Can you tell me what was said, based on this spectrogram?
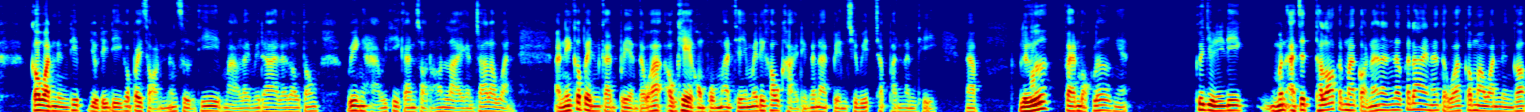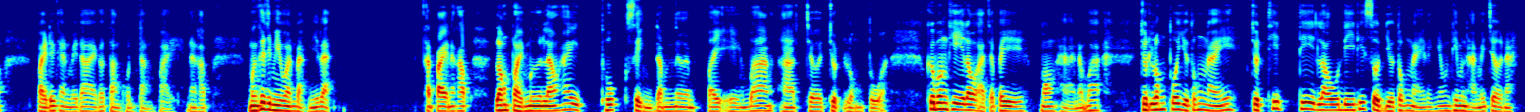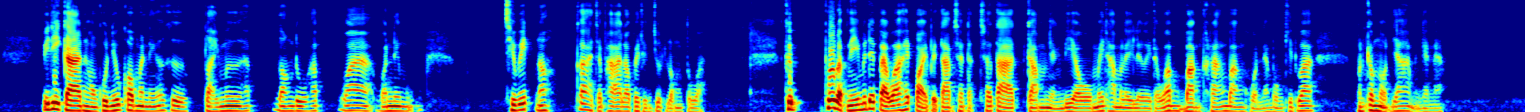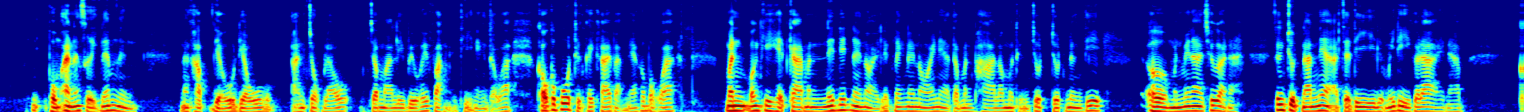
ก็วันหนึ่งที่อยู่ดีๆ ก็ไปสอนหนังสือที่มหาลัยไม่ได้ แล้วเราต้องวิ่งหาวิธีการสอนออนไลน์กันจ้าละวัน อันนี้ก็เป็นการเปลี่ยนแต่ว่าโอเคของผมอาจจะยังไม่ได้เข้าขายถึงขนาดเปลี่ยนชีวิตฉับพลันทันทีนะครับ หรือแฟนบอกเลิกเงี้ยคืออยู่ดีๆ มันอาจจะทะเลาะกกันมาก่อนนั้นแล้วก็ได้นะ แต่ว่าก็มาวันหนึ่งก็ไปด้วยกันไม่ได้ก็ต่างคนต่างไปนะครับ มันก็จะมีวันแบบนี้แหละ ถัดไปนะครับ ลองปล่อยมือแล้วให้ทุกสิ่งดำเนินไปเองบ้าง อาจเจอจุดลงตัว คือบางทีเราอาจจะไปมองหานะว่า จุดลงตัวอยู่ตรงไหน จุดที่ที่เราดีที่สุดอยู่ตรงไหนอะไรเงี้ยบางทีมันหาไม่เจอนะ วิธีการของคุณนิ้วกลมมันนึงก็คือปล่อยมือครับ ลองดูครับว่าวันหนึ่งชีวิตเนาะก็อาจจะพาเราไปถึงจุดลงตัว คือ พูดแบบนี้ไม่ได้แปลว่าให้ปล่อยไปตามชะตากรรมอย่างเดียวไม่ทำอะไรเลย แต่ว่าบางครั้งบางหนนะผมคิดว่ามันกำหนดยากเหมือนกันนะ ผมอ่านหนังสืออีกเล่มหนึ่งนะครับ เดี๋ยวเดี๋ยวอ่านจบแล้วจะมารีวิวให้ฟังอีกทีหนึ่งแต่ว่าเขาก็พูดถึงคล้าย ๆ แบบนี้เขาบอกว่ามันบางทีเหตุการณ์มันนิดๆหน่อยๆเล็ก ๆ น้อยๆเนี่ยแต่มันพาเรามาถึงจุดจุดหนึ่งที่เออมันไม่น่าเชื่อนะซึ่งจุดนั้นเนี่ยอาจจะดีหรือไม่ดีก็ได้นะครับ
